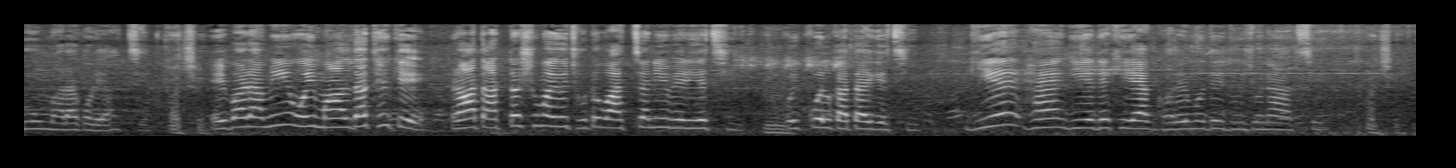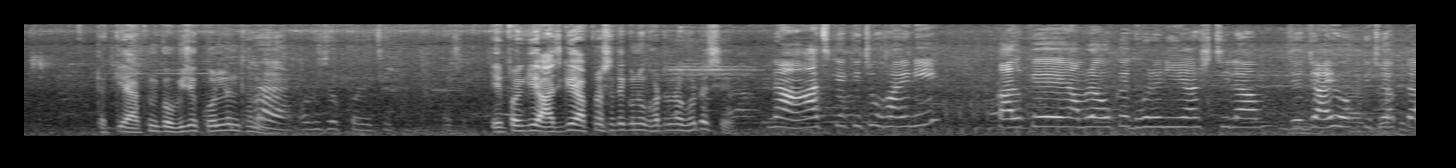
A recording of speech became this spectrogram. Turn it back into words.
রুম ভাড়া করে আছে। আচ্ছা। এবার আমি ওই মালদা থেকে রাত আটটার সময় ওই ছোট বাচ্চা নিয়ে বেরিয়েছি। ওই কলকাতায় গেছি। গিয়ে হ্যাঁ গিয়ে দেখি এক ঘরের মধ্যে দুইজনে আছে। আচ্ছা। তা কি এখন কি অভিযোগ করলেন থানা হ্যাঁ অভিযোগ করেছি। আচ্ছা। এরপর কি আজকে আপনার সাথে কোনো ঘটনা ঘটেছে? না আজকে কিছু হয়নি। কালকে আমরা ওকে ধরে নিয়ে আসছিলাম। যে যাই হোক কিছু একটা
